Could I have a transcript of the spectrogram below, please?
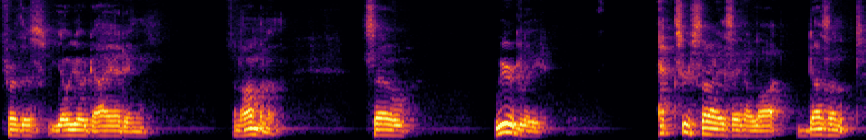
for this yo-yo dieting phenomenon. So, weirdly, exercising a lot doesn't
